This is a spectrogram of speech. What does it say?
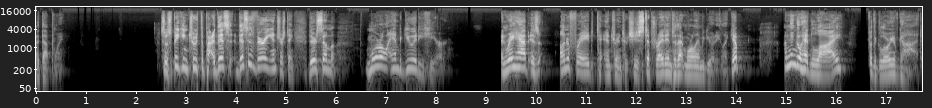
at that point. So, speaking truth to power, this, this is very interesting. There's some moral ambiguity here. And Rahab is unafraid to enter into it. She just steps right into that moral ambiguity. Like, yep, I'm going to go ahead and lie for the glory of God.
